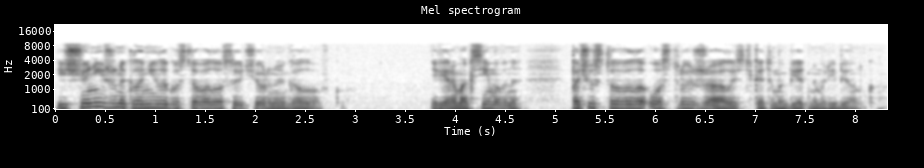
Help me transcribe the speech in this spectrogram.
еще ниже наклонила густоволосую черную головку. Вера Максимовна почувствовала острую жалость к этому бедному ребенку.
